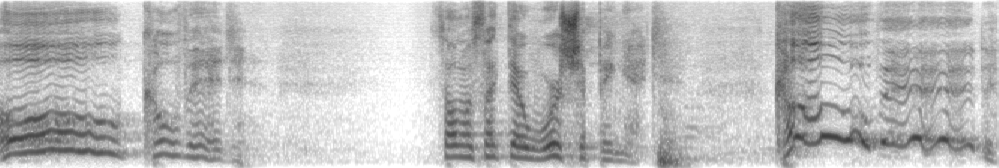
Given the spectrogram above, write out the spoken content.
Oh, COVID. It's almost like they're worshiping it. COVID.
